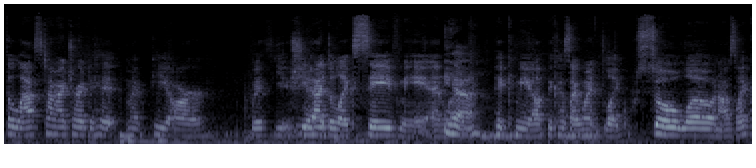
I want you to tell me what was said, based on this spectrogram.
The last time I tried to hit my PR with you, she Yeah. had to like save me and like Yeah. pick me up because I went like so low, and I was like,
